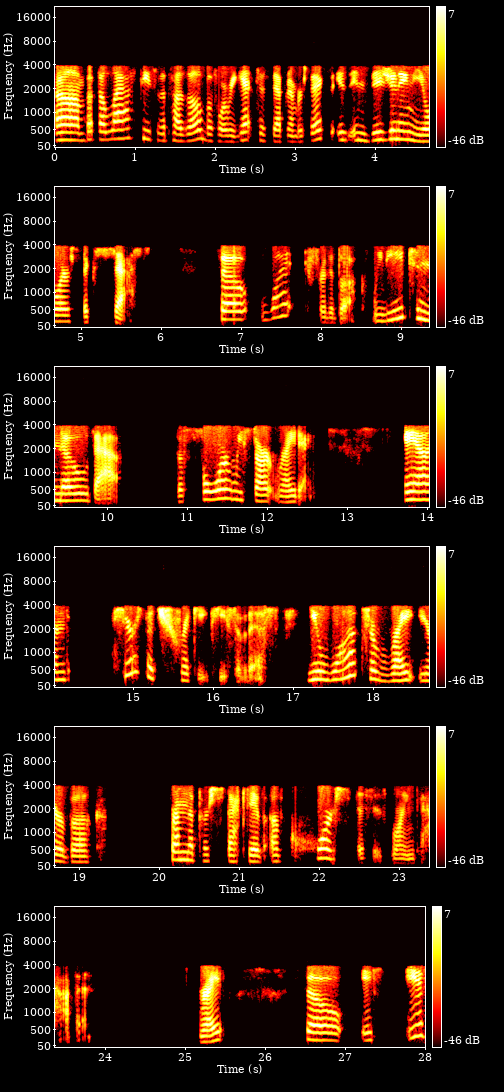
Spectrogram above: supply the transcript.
Um, but the last piece of the puzzle before we get to step number six is envisioning your success. So, what for the book? We need to know that before we start writing. And here's the tricky piece of this you want to write your book from the perspective of course this is going to happen. Right? So, if if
